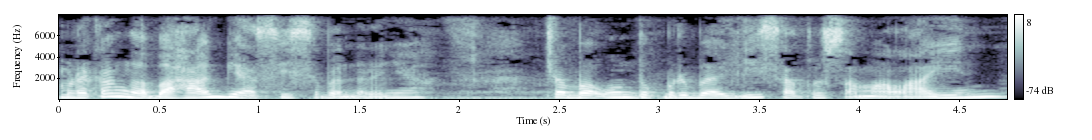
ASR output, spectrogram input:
mereka nggak bahagia sih sebenarnya. Coba untuk berbagi satu sama lain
